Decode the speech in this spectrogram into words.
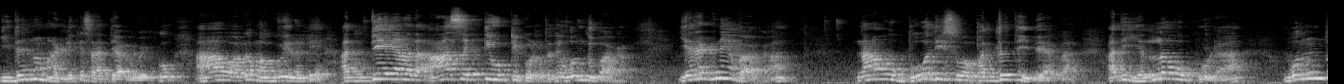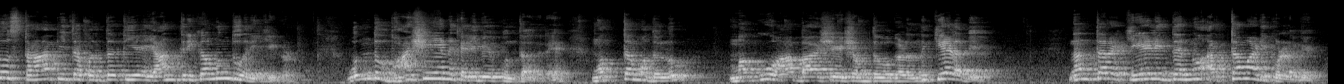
ಇದನ್ನು ಮಾಡಲಿಕ್ಕೆ ಸಾಧ್ಯ ಆಗಬೇಕು. ಆವಾಗ ಮಗುವಿನಲ್ಲಿ ಅಧ್ಯಯನದ ಆಸಕ್ತಿ ಹುಟ್ಟಿಕೊಳ್ತದೆ ಒಂದು ಭಾಗ. ಎರಡನೇ ಭಾಗ, ನಾವು ಬೋಧಿಸುವ ಪದ್ಧತಿ ಇದೆ ಅಲ್ಲ, ಅದು ಎಲ್ಲವೂ ಕೂಡ ಒಂದು ಸ್ಥಾಪಿತ ಪದ್ಧತಿಯ ಯಾಂತ್ರಿಕ ಮುಂದುವರಿಕೆಗಳು. ಒಂದು ಭಾಷೆಯನ್ನು ಕಲಿಬೇಕು ಅಂತಾದರೆ ಮೊತ್ತ ಮೊದಲು ಮಗು ಆ ಭಾಷೆಯ ಶಬ್ದಗಳನ್ನು ಕೇಳಬೇಕು. ನಂತರ ಕೇಳಿದ್ದನ್ನು ಅರ್ಥ ಮಾಡಿಕೊಳ್ಳಬೇಕು.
